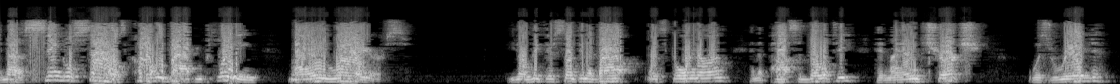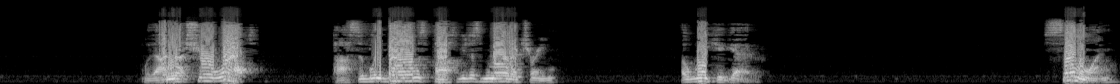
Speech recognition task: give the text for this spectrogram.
and not a single soul has called me back, including my own lawyers. You don't think there's something about what's going on and the possibility that my own church was rigged with I'm not sure what, possibly bombs, possibly just monitoring a week ago. Someone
